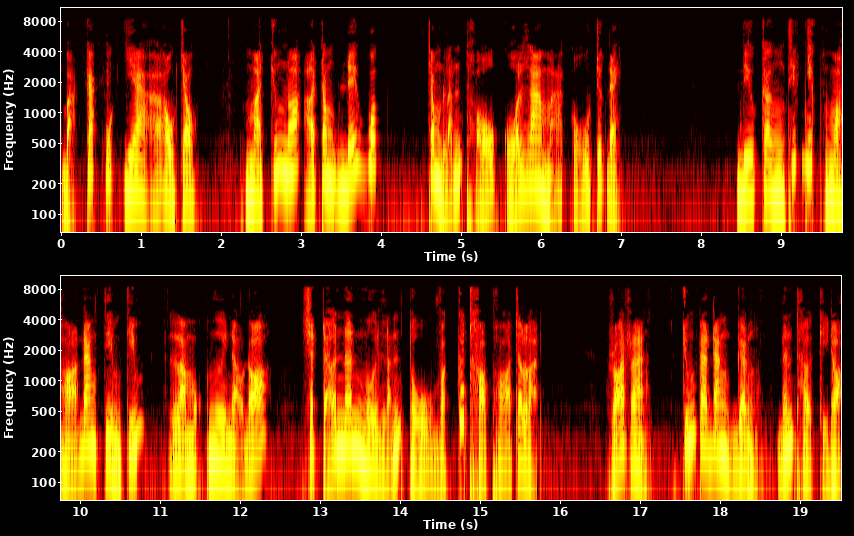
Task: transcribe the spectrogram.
và các quốc gia ở Âu Châu, mà chúng nó ở trong đế quốc, trong lãnh thổ của La Mã cũ trước đây. Điều cần thiết nhất mà họ đang tìm kiếm là một người nào đó sẽ trở nên người lãnh tụ và kết hợp họ trở lại. Rõ ràng, chúng ta đang gần đến thời kỳ đó.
